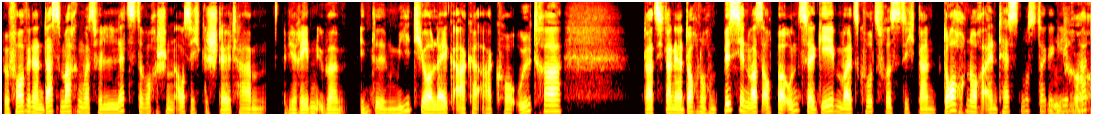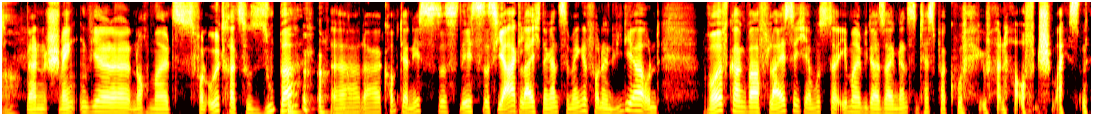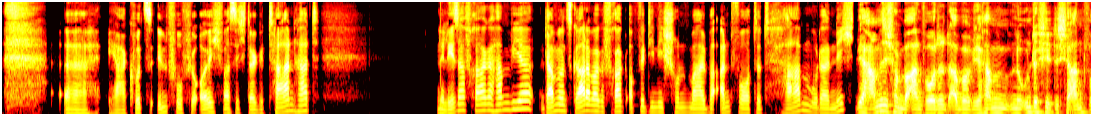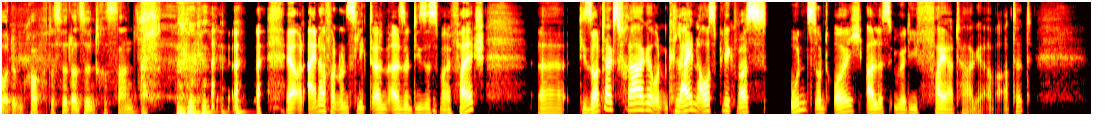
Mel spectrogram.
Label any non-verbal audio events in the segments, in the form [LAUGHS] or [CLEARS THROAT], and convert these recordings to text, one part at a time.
Bevor wir dann das machen, was wir letzte Woche schon in Aussicht gestellt haben, wir reden über Intel Meteor Lake aka Core Ultra. Da hat sich dann ja doch noch ein bisschen was auch bei uns ergeben, weil es kurzfristig dann doch noch ein Testmuster gegeben ja. hat. Dann schwenken wir nochmals von Ultra zu Super. [LAUGHS] äh, da kommt ja nächstes, nächstes Jahr gleich eine ganze Menge von Nvidia und Wolfgang war fleißig, er musste eh mal wieder seinen ganzen Testparcours [LAUGHS] über den Haufen schmeißen. Äh, ja, kurze Info für euch, was sich da getan hat. Eine Leserfrage haben wir. Da haben wir uns gerade aber gefragt, ob wir die nicht schon mal beantwortet haben oder nicht. Wir haben sie schon beantwortet, aber wir haben eine unterschiedliche Antwort im Kopf. Das wird also interessant. [LAUGHS] ja, und einer von uns liegt dann also dieses Mal falsch. Äh, die Sonntagsfrage und einen kleinen Ausblick, was uns und euch alles über die Feiertage erwartet.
